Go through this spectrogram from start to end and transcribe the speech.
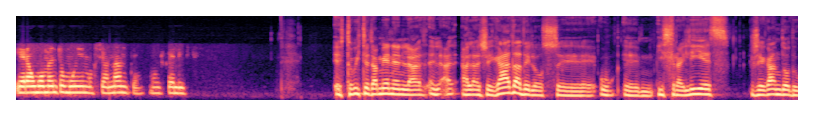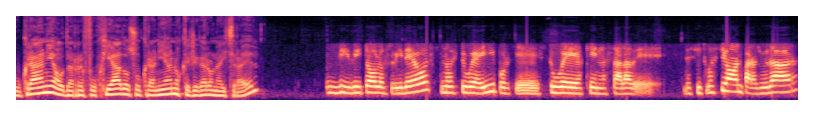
era un momento muy emocionante, muy feliz. ¿Estuviste también en la, a la llegada de los eh, em, israelíes llegando de Ucrania o de refugiados ucranianos que llegaron a Israel? Vi, todos los videos, no estuve ahí porque estuve aquí en la sala de, situación para ayudar,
